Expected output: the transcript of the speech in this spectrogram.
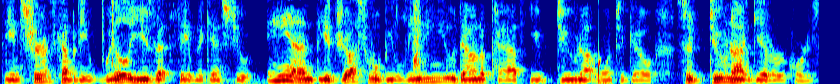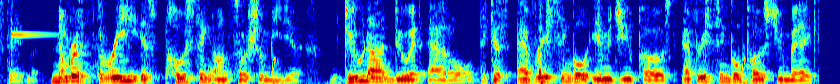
The insurance company will use that statement against you and the adjuster will be leading you down a path you do not want to go. So do not give a recorded statement. Number three is posting on social media. Do not do it at all because every single image you post, every single post you make,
